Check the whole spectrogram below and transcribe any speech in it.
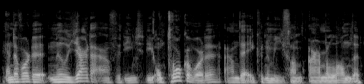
En daar worden miljarden aan verdiend... die ontrokken worden aan de economie van arme landen.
